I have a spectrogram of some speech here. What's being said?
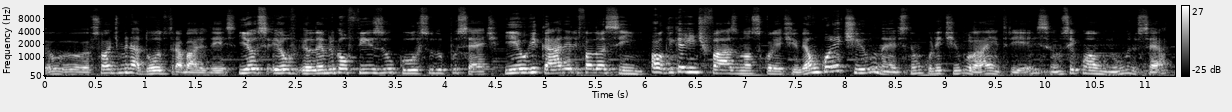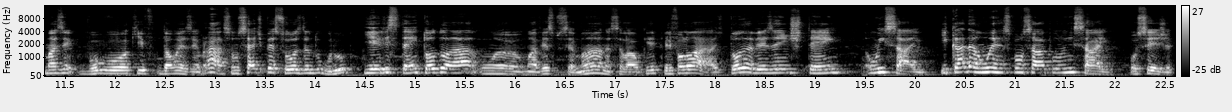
Eu, eu sou admirador do trabalho deles. E eu, eu, eu lembro que eu fiz o curso do Pusset. E o Ricardo ele falou assim: Ó, oh, o que, que a gente faz no nosso coletivo? É um coletivo, né? Eles têm um coletivo lá entre eles. Eu não sei qual é o número certo, mas vou, vou aqui dar um exemplo. Ah, são sete pessoas dentro do grupo e eles têm todo lá, uma, uma vez por semana, sei lá o que. Ele falou: ah, toda vez a gente tem um ensaio. E cada um é responsável por um ensaio. Ou seja,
